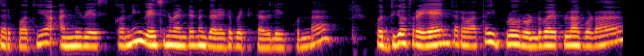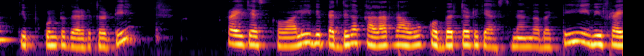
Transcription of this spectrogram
సరిపోతాయో అన్ని వేసుకొని వేసిన వెంటనే గరిటె పెట్టి కదిలేయకుండా కొద్దిగా ఫ్రై అయిన తర్వాత ఇప్పుడు రెండు వైపులా కూడా తిప్పుకుంటూ గరిటతోటి ఫ్రై చేసుకోవాలి. ఇవి పెద్దగా కలర్ రావు. కొబ్బరితోటి చేస్తున్నాం కాబట్టి ఇవి ఫ్రై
